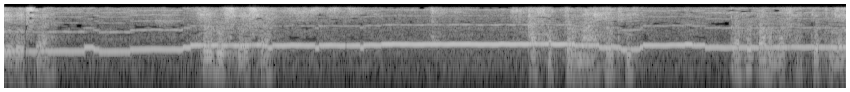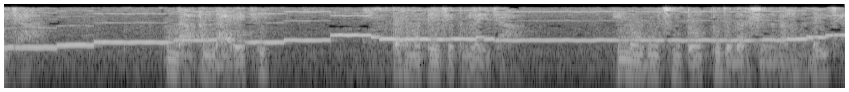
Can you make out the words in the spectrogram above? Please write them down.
हे देवेश्वर हे विश्वेश्वर असत्य माहे थी प्रभु परम सत्य तुले जा ઊંડા અંધારેથી પરમ તેજે તું લઈ જા હીનો હું છું તો તુજ દર્શન દાન દઈ जा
